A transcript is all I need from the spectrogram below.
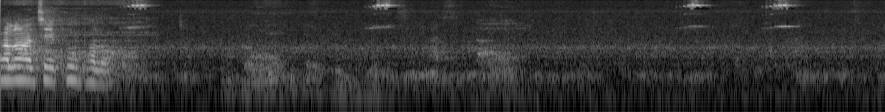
ভালো আছে, খুব ভালো তাই তো আছে না, এটা তো নাই।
